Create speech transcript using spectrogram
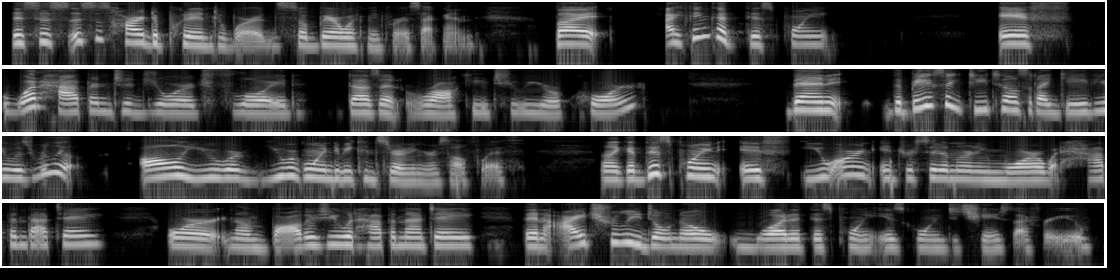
this is this is hard to put into words, so bear with me for a second. But I think at this point if what happened to George Floyd doesn't rock you to your core, then the basic details that I gave you was really all you were you were going to be concerning yourself with. Like at this point, if you aren't interested in learning more what happened that day, or you know, bothers you what happened that day, then I truly don't know what at this point is going to change that for you.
